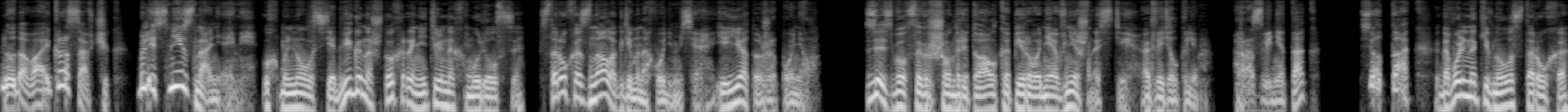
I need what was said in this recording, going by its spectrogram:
«Ну давай, красавчик, блесни знаниями», — ухмыльнулась Ядвига, на что хранитель нахмурился. Старуха знала, где мы находимся, и я тоже понял. «Здесь был совершен ритуал копирования внешности», — ответил Клим. «Разве не так?» «Все так», — довольно кивнула старуха.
